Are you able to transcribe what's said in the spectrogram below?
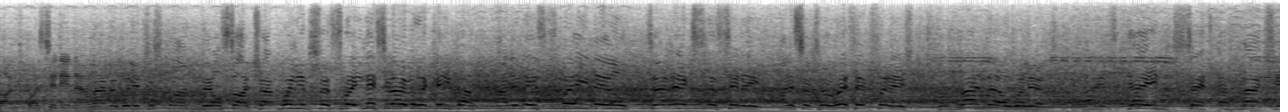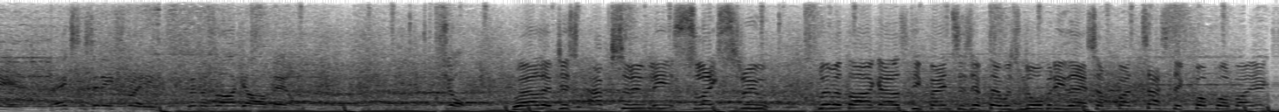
times by City. Now Randell Williams has spun the offside trap. Williams for three, lifts it over the keeper, and it is 3 0 to Exeter City. And it's a terrific finish from Randell Williams. And it's game, set, and match here. Exeter City 3, Plymouth Argyle nil. Sure. Well, they've just absolutely sliced through Plymouth Argyle's defence as if there was nobody there. Some fantastic football by Exeter.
